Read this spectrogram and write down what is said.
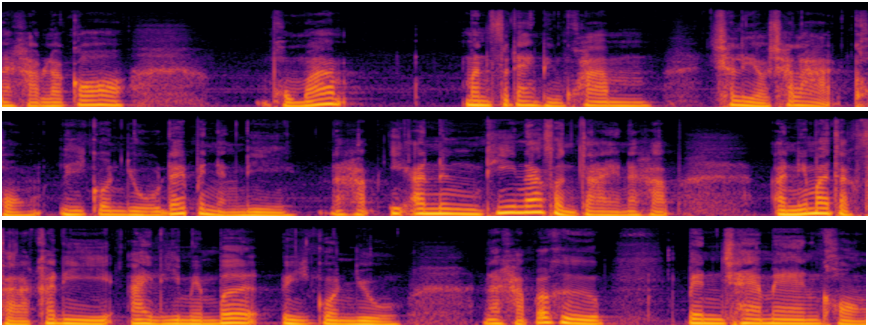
นะครับ แล้วก็ผมว่ามันแสดงถึงความเฉลียวฉลาดของลีกวนยูได้เป็นอย่างดีนะครับ อีกอันนึงที่น่าสนใจนะครับ อันนี้มาจากสารคดี I Remember ลีกอนยูนะครับ ก็คือเป็น chairman ของ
